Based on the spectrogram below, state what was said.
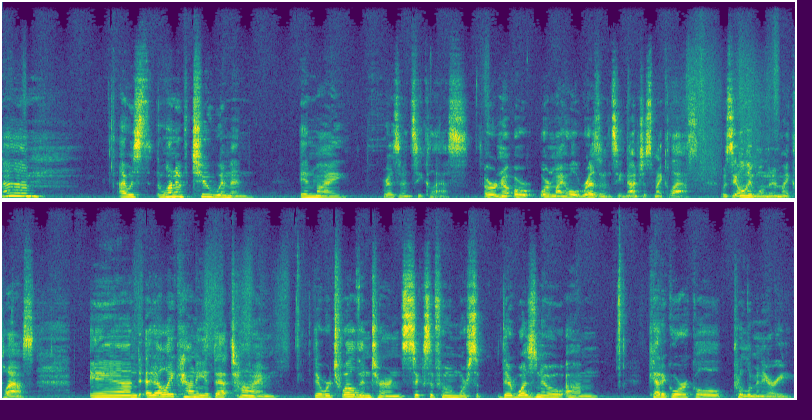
Um, I was one of two women in my residency class, or no, or or my whole residency, not just my class. I was the only woman in my class. And at LA County at that time, there were 12 interns, six of whom were, there was no um, categorical preliminary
